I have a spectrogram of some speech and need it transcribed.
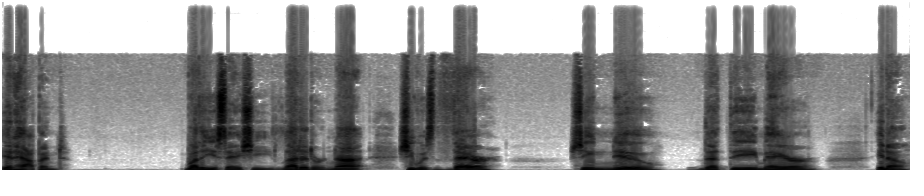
It happened. Whether you say she led it or not, she was there. She knew that the mayor, you know,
